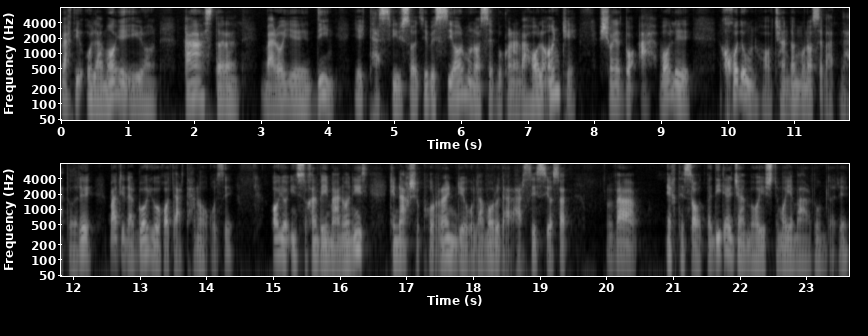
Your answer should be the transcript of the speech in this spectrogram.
وقتی علمای ایران قصد دارن برای دین یک تصویرسازی بسیار مناسب بکنن و حالا آنکه شاید با احوال خود اونها چندان مناسبت نداره بلکه در گاهی اوقات در تناقضه. آیا این سخن به این معنا نیست که نقش پررنگ علما رو در عرصه سیاست و اقتصاد و دیگر جنبه های اجتماعی مردم داره؟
